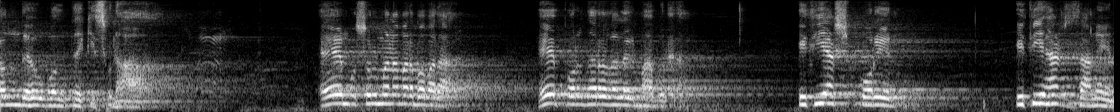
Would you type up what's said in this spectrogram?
সন্দেহ বলতে কিছু না। এ মুসলমান আমার বাবারা হে পর্দার আলালের মা বোনেরা, ইতিহাস পড়েন, ইতিহাস জানেন,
